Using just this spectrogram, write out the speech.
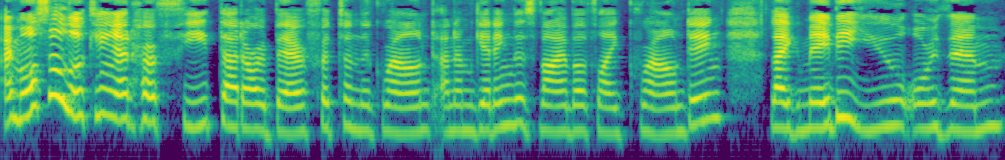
I'm also looking at her feet that are barefoot on the ground, and I'm getting this vibe of like grounding. Like maybe you or them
